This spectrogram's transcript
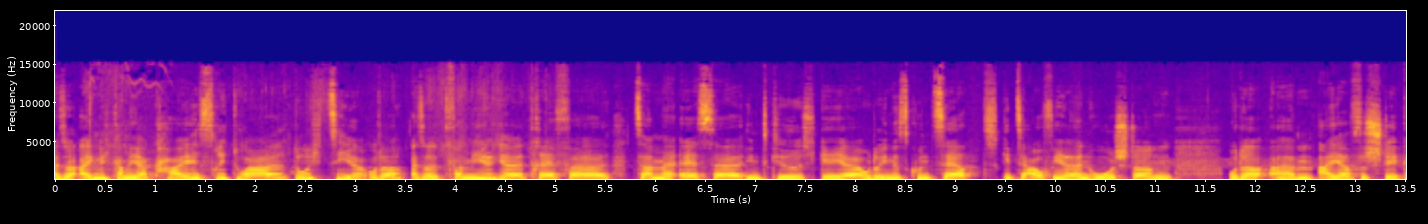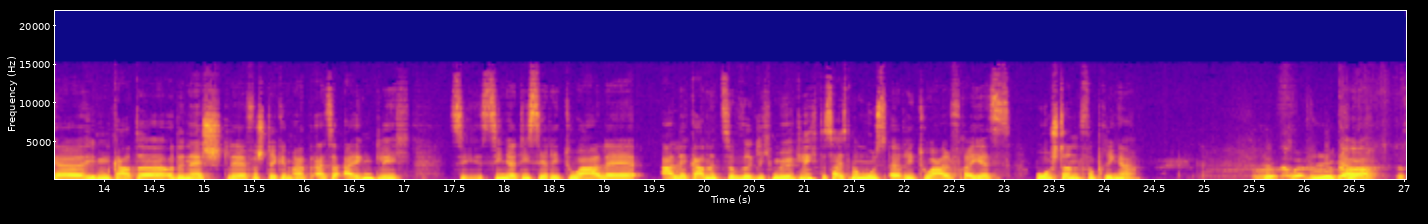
Also eigentlich kann man ja kein Ritual durchziehen, oder? Also Familie treffen, zusammen essen, in die Kirche gehen oder in ein Konzert. Gibt es ja auch viel an Ostern. Oder ähm, Eier verstecken im Garten oder Nestle verstecken. im Garten. Also eigentlich si- sind ja diese Rituale alle gar nicht so wirklich möglich. Das heißt, man muss ein ritualfreies Ostern verbringen. Wirklich? Wirklich? Ja. Das,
